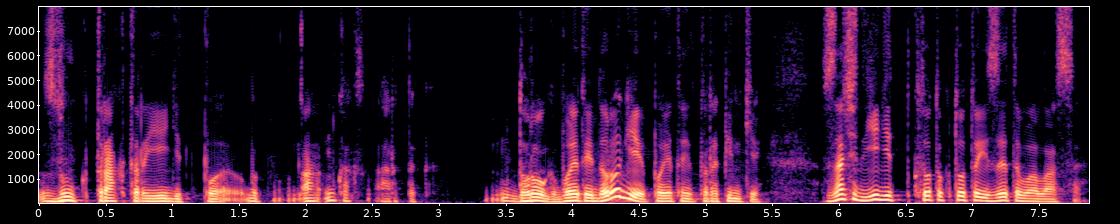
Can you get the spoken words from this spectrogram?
звук трактора едет по, вот, ар- ну, как сказать, артек, ну, дорога, по этой дороге, по этой тропинке, значит, едет кто-то, кто-то из этого Аласа.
